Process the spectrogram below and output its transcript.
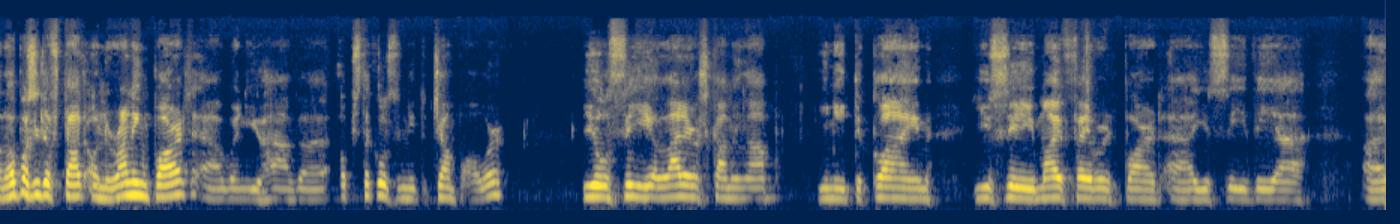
on opposite of that, on the running part, uh, when you have uh, obstacles you need to jump over, you'll see ladders coming up. You need to climb. You see my favorite part. Uh, you see the uh, uh,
